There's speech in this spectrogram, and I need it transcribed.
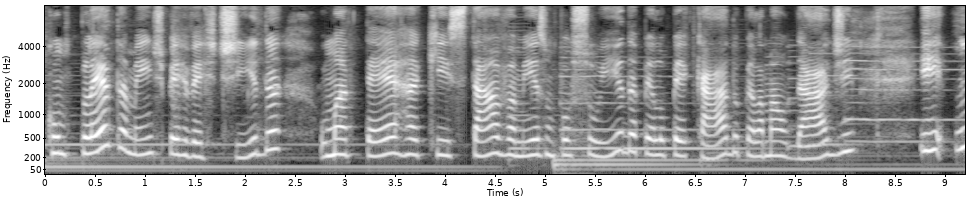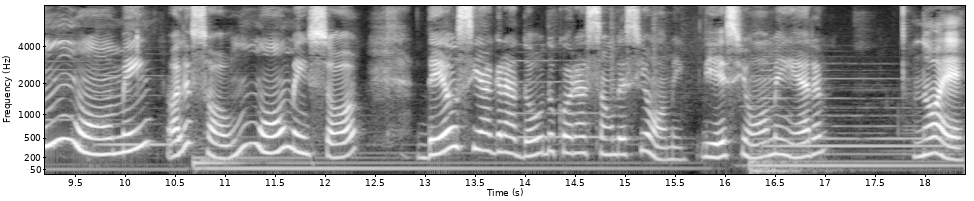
completamente pervertida, uma terra que estava mesmo possuída pelo pecado, pela maldade. E um homem, olha só, um homem só, Deus se agradou do coração desse homem. E esse homem era Noé.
